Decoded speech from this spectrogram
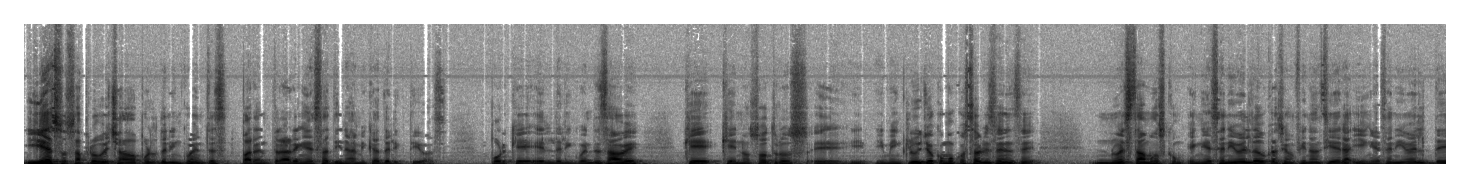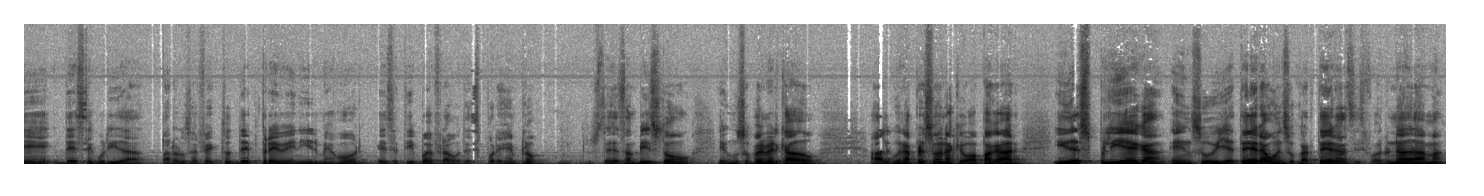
Y eso es aprovechado por los delincuentes para entrar en esas dinámicas delictivas. Porque el delincuente sabe que, que nosotros, eh, y, y, me incluyo como costarricense, no estamos con, en ese nivel de educación financiera y en ese nivel de, de, seguridad para los efectos de prevenir mejor ese tipo de fraudes. Por ejemplo, ustedes han visto en un supermercado a alguna persona que va a pagar y despliega en su billetera o en su cartera, si fuera una dama,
